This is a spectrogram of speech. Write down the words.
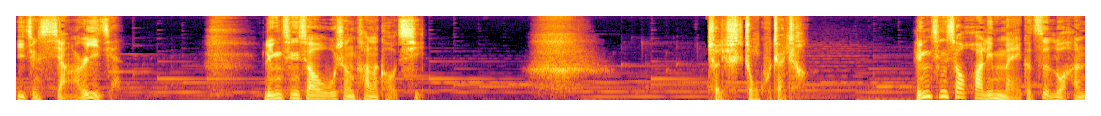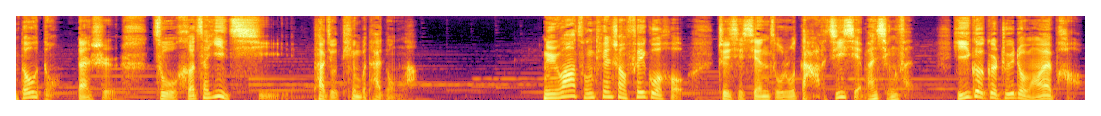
已经显而易见。林青霄无声叹了口气：“这里是中古战场。”林青霄话里每个字，洛涵都懂，但是组合在一起，他就听不太懂了。女娲从天上飞过后，这些仙族如打了鸡血般兴奋，一个个追着往外跑。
